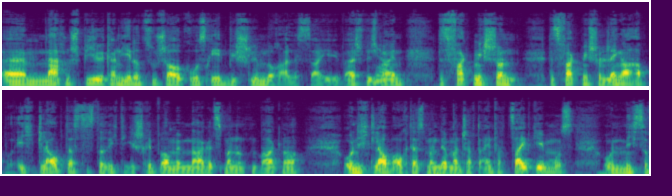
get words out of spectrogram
ähm, nach dem Spiel kann jeder Zuschauer groß reden, wie schlimm doch alles sei. Weißt du, wie ich ja. meine? Das fuckt mich schon, das fuckt mich schon länger ab. Ich glaube, dass das der richtige Schritt war mit dem Nagelsmann und dem Wagner. Und ich glaube auch, dass man der Mannschaft einfach Zeit geben muss und nicht so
